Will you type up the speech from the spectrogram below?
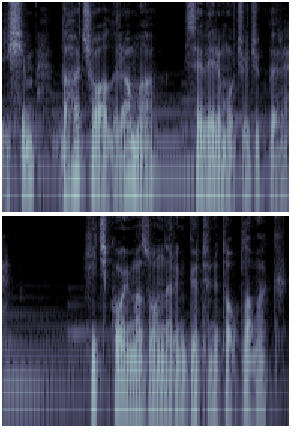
İşim daha çoğalır ama severim o çocukları. Hiç koymaz onların götünü toplamak.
